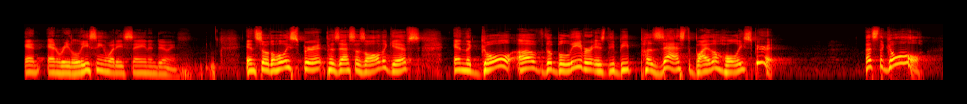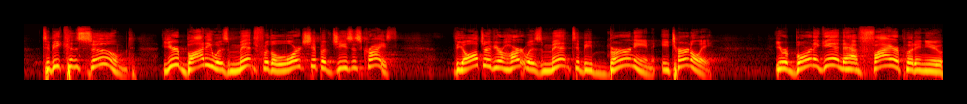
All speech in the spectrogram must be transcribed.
and, and releasing what he's saying and doing. And so the Holy Spirit possesses all the gifts, and the goal of the believer is to be possessed by the Holy Spirit. That's the goal, to be consumed your body was meant for the lordship of Jesus Christ. The altar of your heart was meant to be burning eternally. You were born again to have fire put in you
